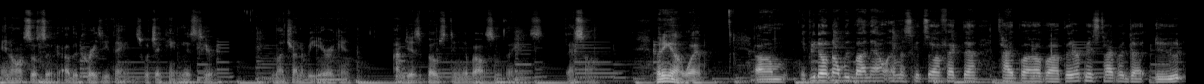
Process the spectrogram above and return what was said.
and all sorts of other crazy things, which I can't list here. I'm not trying to be arrogant. I'm just boasting about some things. That's all. But anyway, um, if you don't know me by now, I'm a schizoaffective type of uh, therapist, type of d- dude.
